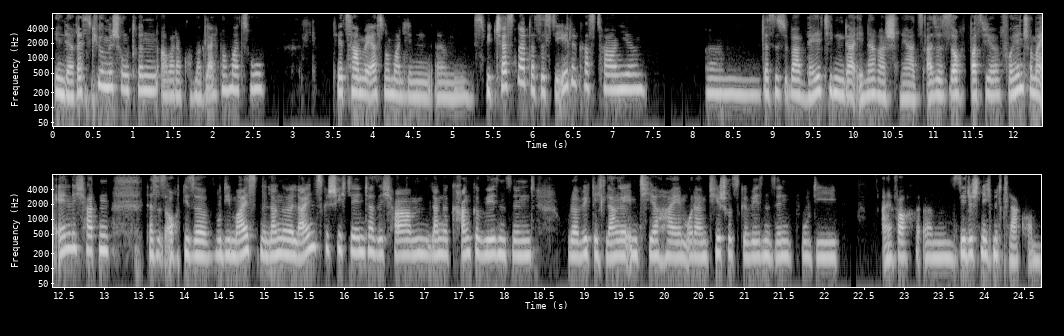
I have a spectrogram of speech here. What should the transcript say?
in der Rescue-Mischung drin, aber da kommen wir gleich nochmal zu. Jetzt haben wir erst nochmal den ähm, Sweet Chestnut, das ist die Edelkastanie. Ähm, das ist überwältigender innerer Schmerz. Also es ist auch, was wir vorhin schon mal ähnlich hatten, das ist auch diese, wo die meisten eine lange Leidensgeschichte hinter sich haben, lange krank gewesen sind oder wirklich lange im Tierheim oder im Tierschutz gewesen sind, wo die einfach ähm, seelisch nicht mit klarkommen.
